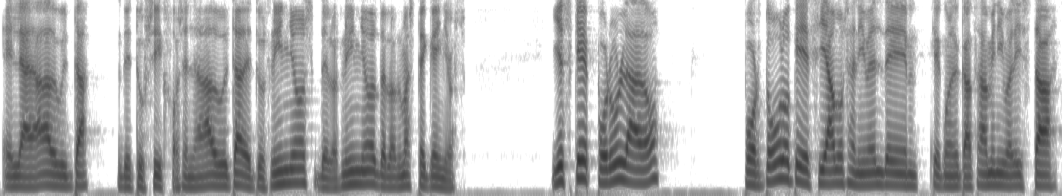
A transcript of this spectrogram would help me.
en la edad adulta de tus hijos, en la edad adulta de tus niños, de los niños, de los más pequeños. Y es que, por un lado, por todo lo que decíamos a nivel de que con el calzado minimalista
